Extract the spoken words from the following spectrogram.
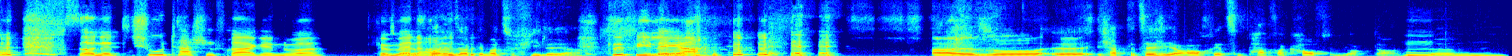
so eine Schuhtaschenfrage nur für also Männer. Meine Freundin sagt immer zu viele, ja. zu viele, ähm, ja. also, äh, ich habe tatsächlich auch jetzt ein paar verkauft im Lockdown. Mhm. Ähm,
